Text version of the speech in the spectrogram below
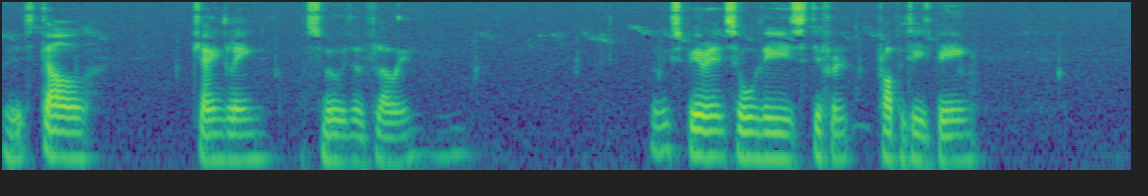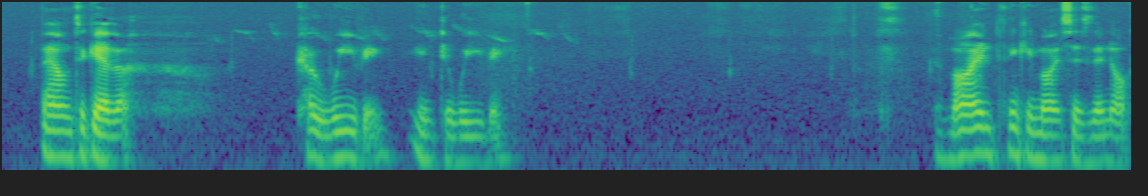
It's dull, jangling, smooth and flowing. We experience all these different properties being bound together, co weaving, interweaving. The mind, thinking mind says they're not,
